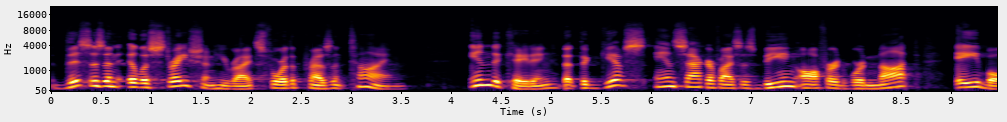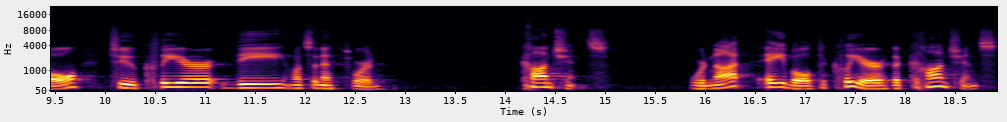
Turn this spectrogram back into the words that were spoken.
This is an illustration, he writes, for the present time, indicating that the gifts and sacrifices being offered were not able to clear the, what's the next word? Conscience. We're not able to clear the conscience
